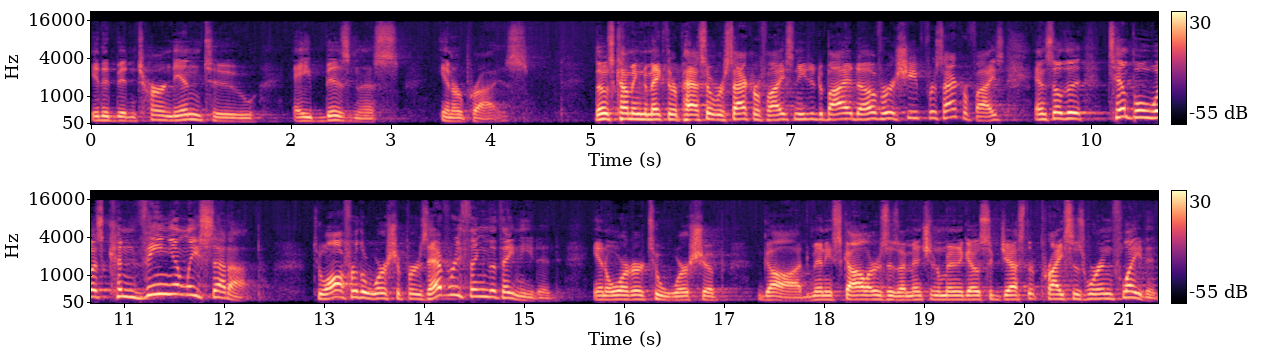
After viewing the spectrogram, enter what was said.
it had been turned into a business enterprise. Those coming to make their Passover sacrifice needed to buy a dove or a sheep for sacrifice. And so the temple was conveniently set up to offer the worshipers everything that they needed in order to worship God. Many scholars, as I mentioned a minute ago, suggest that prices were inflated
